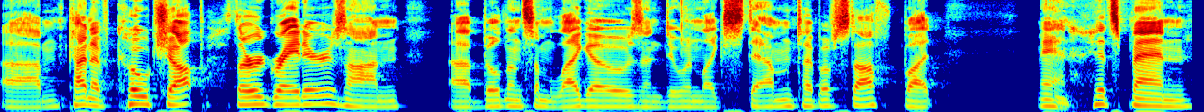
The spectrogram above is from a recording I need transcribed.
um, kind of coach up third graders on uh, building some Legos and doing like STEM type of stuff. But man, it's been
